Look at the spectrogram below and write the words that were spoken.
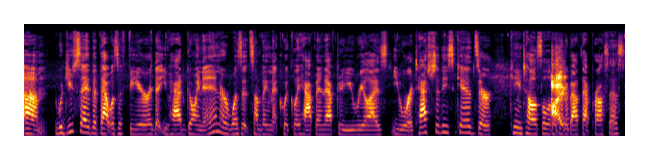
Um, would you say that that was a fear that you had going in, or was it something that quickly happened after you realized you were attached to these kids? Or can you tell us a little I, bit about that process?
